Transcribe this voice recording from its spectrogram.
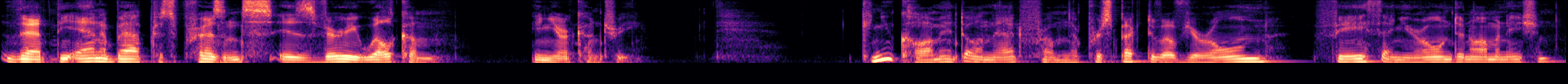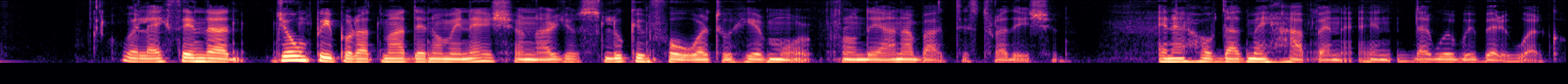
that the Anabaptist presence is very welcome in your country. Can you comment on that from the perspective of your own faith and your own denomination? Well, I think that young people at my denomination are just looking forward to hear more from the Anabaptist tradition. And I hope that may happen and that will be very welcome.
